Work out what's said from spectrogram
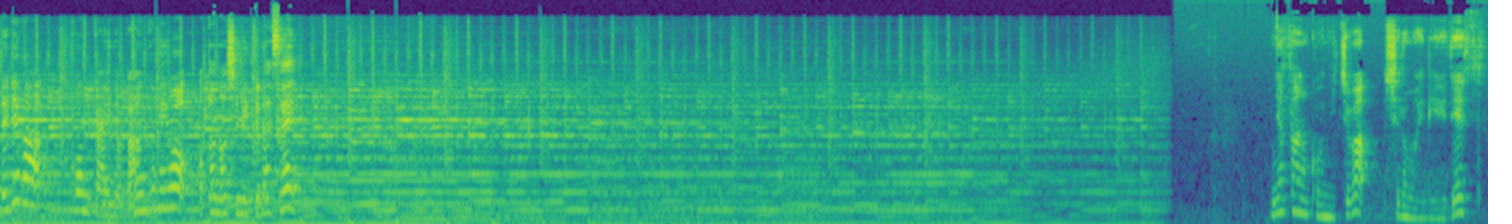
れでは今回の番組をお楽しみください。皆さんこんにちは白間理恵です。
